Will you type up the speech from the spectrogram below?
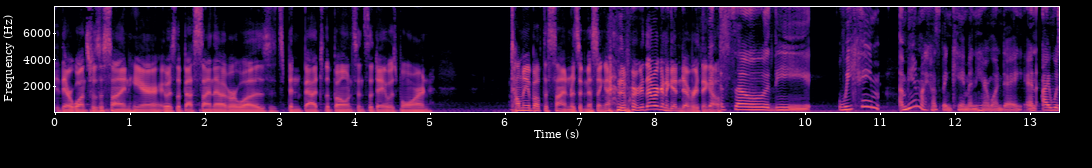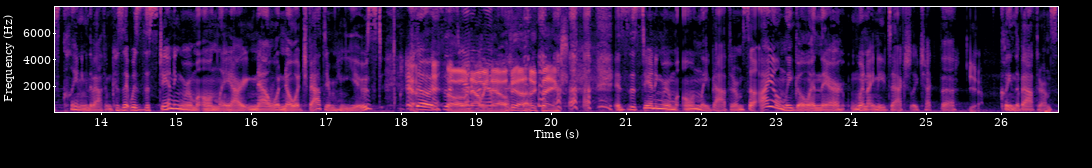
There once was a sign here. It was the best sign that ever was. It's been bad to the bone since the day it was born. Tell me about the sign. Was it missing? then we're, then we're going to get into everything else. So the we came. Me and my husband came in here one day, and I was cleaning the bathroom because it was the standing room only. I now know which bathroom he used. So it's the Oh, standing now we room- know. Yeah, thanks. It's the standing room only bathroom. So I only go in there when I need to actually check the Yeah. clean the bathrooms.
